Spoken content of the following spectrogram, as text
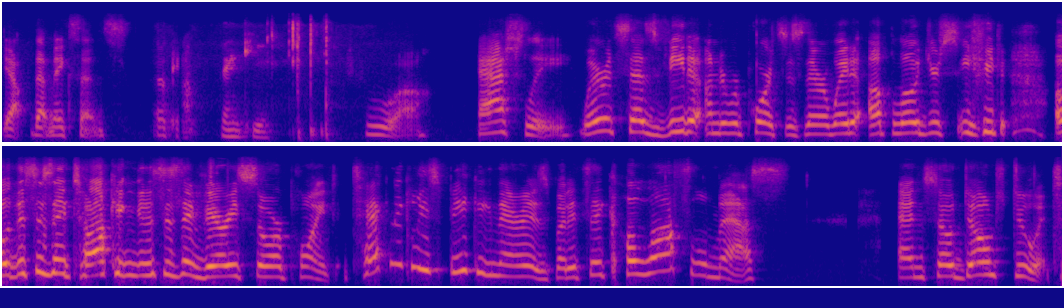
Yeah, that makes sense. Okay, thank you. Ooh, Ashley, where it says Vita under reports, is there a way to upload your CV? Oh, this is a talking, this is a very sore point. Technically speaking, there is, but it's a colossal mess. And so don't do it.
